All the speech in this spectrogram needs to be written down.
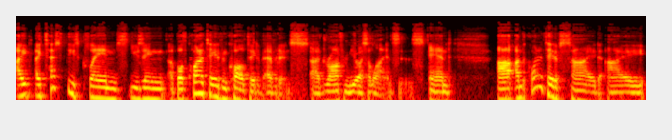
I, I test these claims using both quantitative and qualitative evidence drawn from U.S. alliances. And on the quantitative side, I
